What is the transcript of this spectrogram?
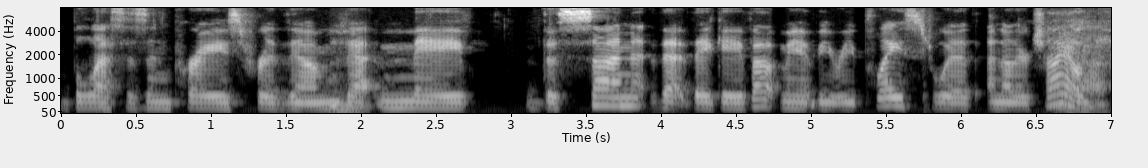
blesses and prays for them Mhm. that may the son that they gave up may it be replaced with another child. Yeah.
